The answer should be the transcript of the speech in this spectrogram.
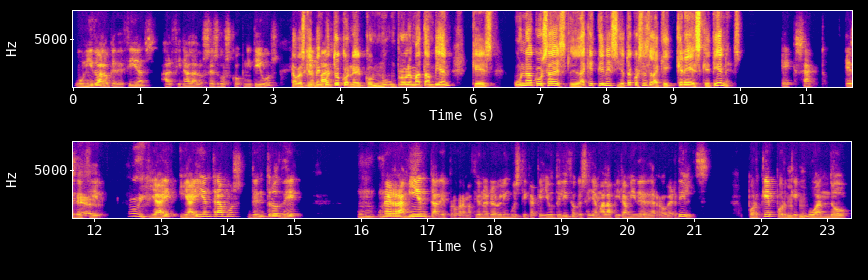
Unido a lo que decías, al final a los sesgos cognitivos. Claro, es que me encuentro con, con un problema también, que es, una cosa es la que tienes y otra cosa es la que crees que tienes. Exacto. Es decir, y ahí, y ahí, entramos dentro de una herramienta de programación neurolingüística que yo utilizo que se llama la pirámide de Robert Dills. ¿Por qué? Porque cuando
